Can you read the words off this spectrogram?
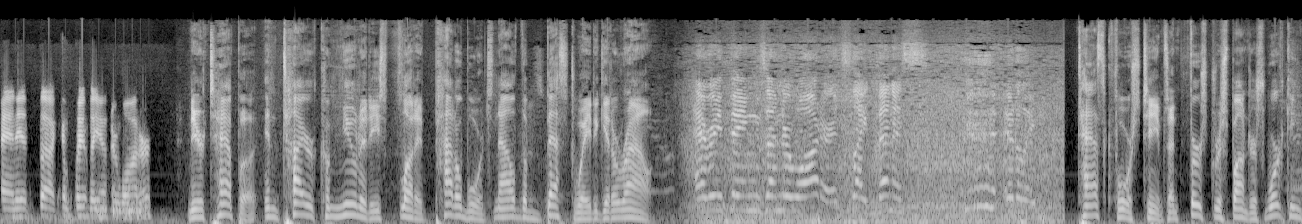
and it's uh, completely underwater. Near Tampa, entire communities flooded. Paddleboards now the best way to get around. Everything's underwater. It's like Venice, Italy. Task force teams and first responders working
